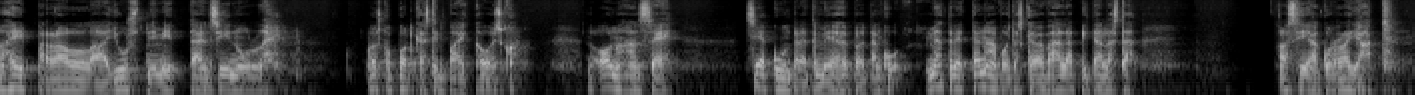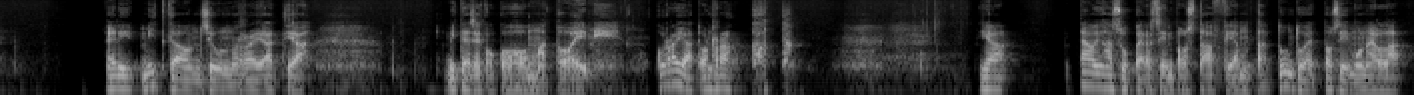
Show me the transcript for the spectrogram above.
No heippa rallaa just nimittäin sinulle. Oisko podcastin paikka, oisko? No onhan se. Siellä kuuntelet, että minä höpötän, kun mä ajattelin, että tänään voitaisiin käydä vähän läpi tällaista asiaa kuin rajat. Eli mitkä on sinun rajat ja miten se koko homma toimii. Kun rajat on rakkautta. Ja tämä on ihan super simple stuffia, mutta tuntuu, että tosi monella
